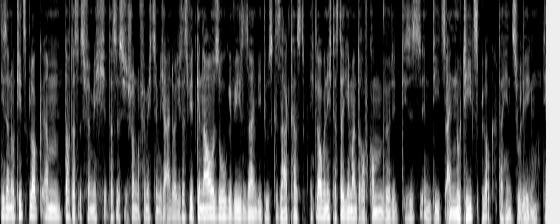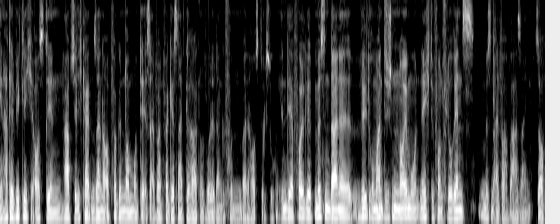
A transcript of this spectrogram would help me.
dieser Notizblock, ähm, doch, das ist für mich, das ist schon für mich ziemlich eindeutig. Das wird genau so gewesen sein, wie du es gesagt hast. Ich glaube nicht, dass da jemand drauf kommen würde, dieses Indiz, einen Notizblock dahin zu legen. Den hat er wirklich aus den Habseligkeiten seiner Opfer genommen und der ist einfach in Vergessenheit geraten und wurde dann gefunden bei der Hausdurchsuchung. In der Folge müssen deine wildromantischen Neumondnächte von Florenz müssen einfach wahr sein. So,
